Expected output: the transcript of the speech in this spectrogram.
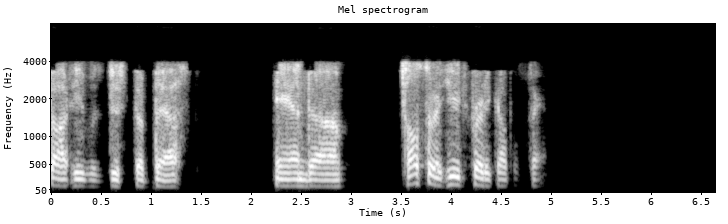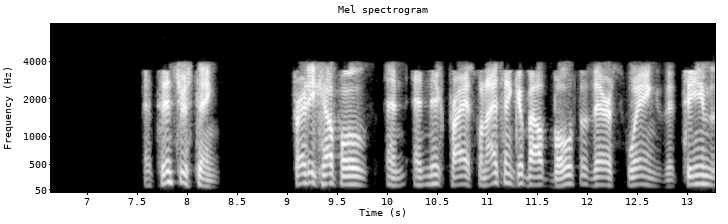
thought he was just the best. And uh, also a huge Freddie Couples fan. That's interesting. Freddie Couples and, and Nick Price, when I think about both of their swings, it seems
